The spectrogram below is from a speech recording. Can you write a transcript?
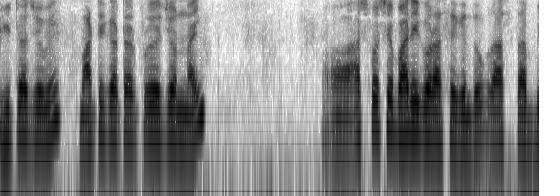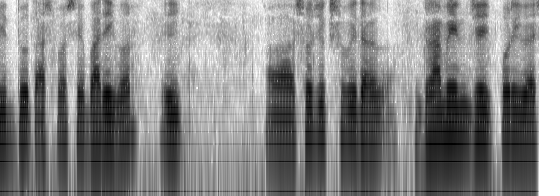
ভিটা জমি, মাটি কাটার প্রয়োজন নাই। আশপাশে বাড়িঘর আছে কিন্তু, রাস্তা বিদ্যুৎ, আশপাশে বাড়িঘর, এই সুযোগ সুবিধা গ্রামীণ যে পরিবেশ,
